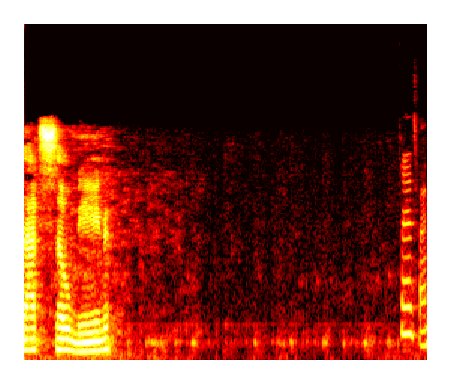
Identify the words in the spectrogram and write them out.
That's so mean. That's fine.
